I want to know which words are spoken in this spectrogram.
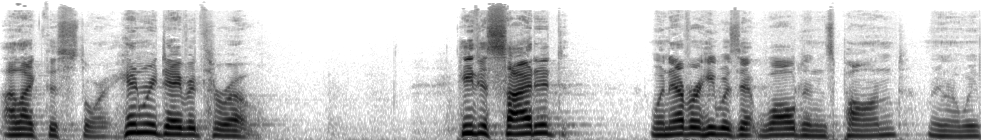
I like this story. Henry David Thoreau. He decided whenever he was at Walden's Pond, you know, we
